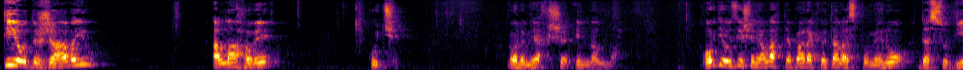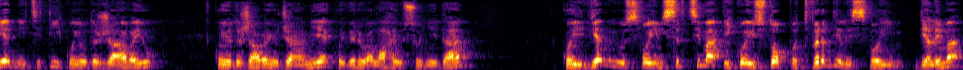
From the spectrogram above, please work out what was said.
Ti održavaju Allahove kuće. Volem jahše illa Allah. Ovdje uzvišen Allah te barak je tala spomenuo da su vjernici ti koji održavaju koji održavaju džamije, koji vjeruju Allaha i u sudnji dan, koji vjeruju svojim srcima i koji su to potvrdili svojim dijelima,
